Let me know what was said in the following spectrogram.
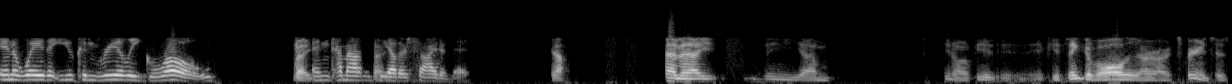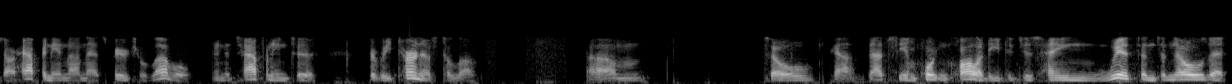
in a way that you can really grow Right. and come out of Right. the other side of it. Yeah, and I, the, um, you know, if you if you think of all that our experiences are happening on that spiritual level, and it's happening to to return us to love. Um, so yeah, that's the important quality to just hang with and to know that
